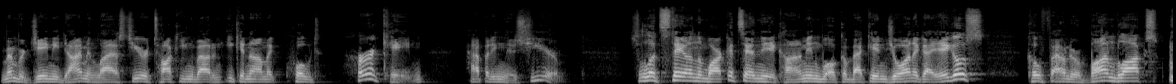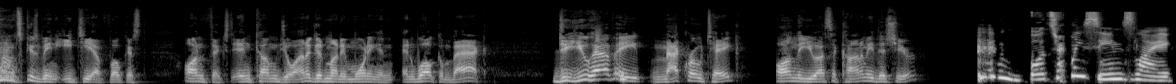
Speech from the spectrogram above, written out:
Remember Jamie Dimon last year talking about an economic, quote, hurricane happening this year. So let's stay on the markets and the economy and welcome back in Joanna Gallegos, co founder of BondBloxx, excuse me, an ETF focused on fixed income. Joanna, good Monday morning and, and welcome back. Do you have a macro take on the U.S. economy this year? well, it certainly seems like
